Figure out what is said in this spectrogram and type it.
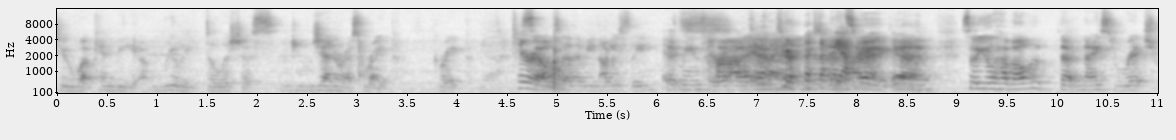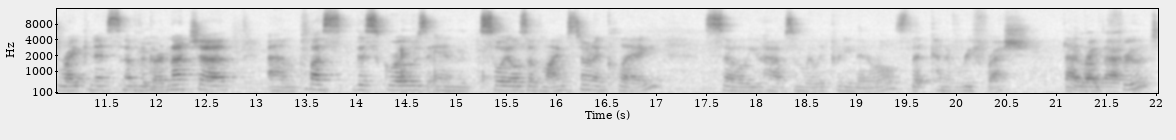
to what can be a really delicious, generous ripe grape. Terra So- Alta, I mean, obviously. It means Terra high. Alta. and- That's yeah. right. Yeah. So you'll have all the, that nice, rich ripeness of the garnacha. Um, plus, this grows in soils of limestone and clay, so you have some really pretty minerals that kind of refresh that ripe that. fruit.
